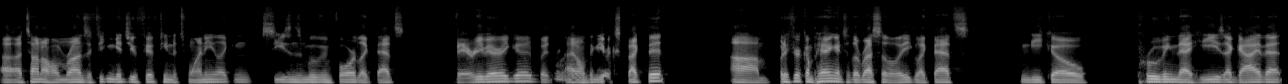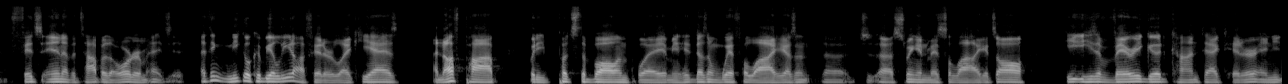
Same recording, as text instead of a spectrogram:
a, a ton of home runs. If he can get you 15 to 20, like in seasons moving forward, like that's very very good. But mm-hmm. I don't think you expect it. Um, but if you're comparing it to the rest of the league, like that's Nico proving that he's a guy that fits in at the top of the order. I think Nico could be a leadoff hitter. Like he has enough pop, but he puts the ball in play. I mean, he doesn't whiff a lot. He doesn't uh, uh, swing and miss a lot. Like it's all he, he's a very good contact hitter. And you,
